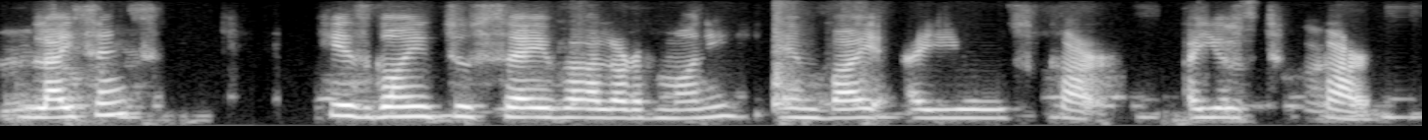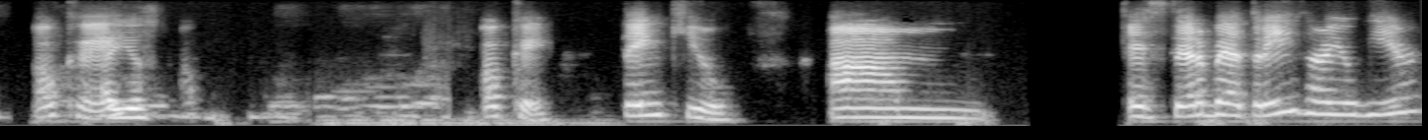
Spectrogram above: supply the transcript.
license. He is going to save a lot of money and buy a used car. A used car. Okay. A used Okay, thank you. Um, Esther Beatriz, are you here?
